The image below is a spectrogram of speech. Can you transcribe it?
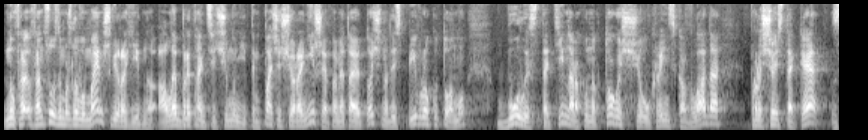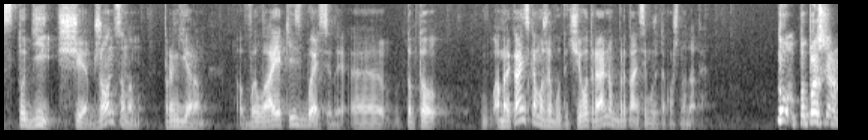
Ну, фра- французи, можливо, менш вірогідно, але британці чому ні? Тим паче, що раніше, я пам'ятаю точно, десь півроку тому були статті на рахунок того, що українська влада про щось таке з тоді ще Джонсоном, прем'єром, вела якісь бесіди. Е, тобто, американська може бути, чи от реально британці можуть також надати? Ну, по-перше,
